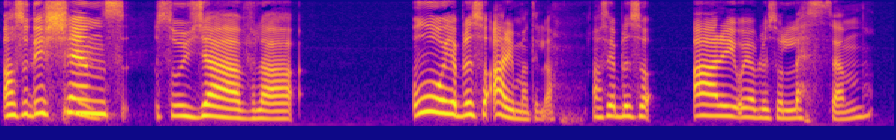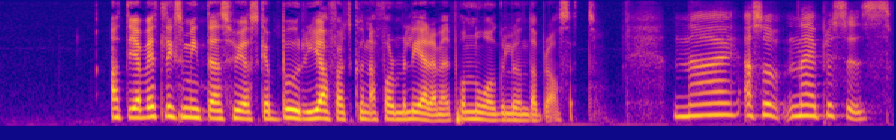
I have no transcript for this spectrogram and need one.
Alltså det känns så jävla... Åh, jag blir så arg Matilda. Alltså jag blir så arg och jag blir så ledsen. Att jag vet liksom inte ens hur jag ska börja för att kunna formulera mig på någorlunda bra sätt. Nej, alltså nej precis.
